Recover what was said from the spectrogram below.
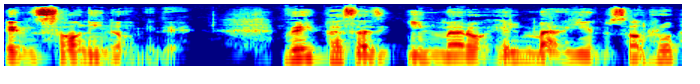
انسانی نامیده. وی پس از این مراحل مرگ انسان رو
